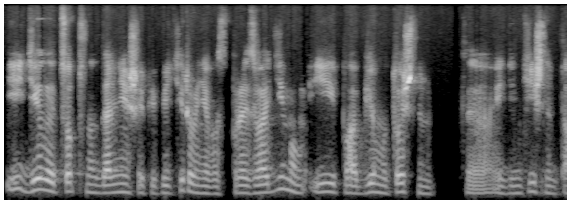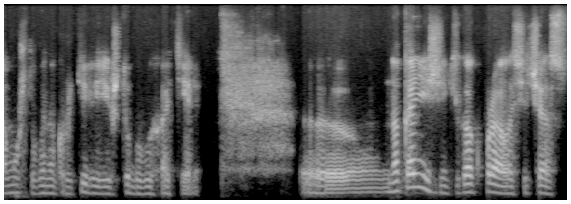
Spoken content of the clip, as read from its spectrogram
и делает, собственно, дальнейшее пипетирование воспроизводимым и по объему точным, э, идентичным тому, что вы накрутили и что бы вы хотели. Э, наконечники, как правило, сейчас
